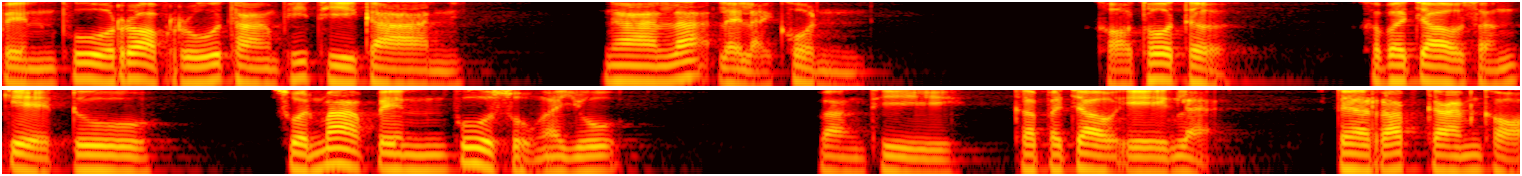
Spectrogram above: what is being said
เป็นผู้รอบรู้ทางพิธีการ งานละหลาย ๆ คน ขอโทษเถอะข้าพเจ้าสังเกตดู ส่วนมากเป็นผู้สูงอายุ บางทีข้าพเจ้าเองแหละ ได้รับการขอ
